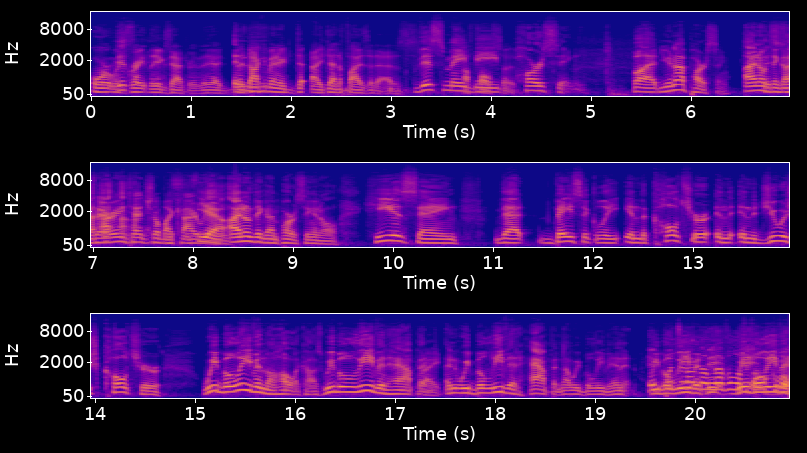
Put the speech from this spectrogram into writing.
Or it was this, greatly exaggerated. The, the documentary d- identifies it as. this may be falsehood. parsing, but You're not parsing. I don't This think is I- very I- I- intentional by this Kyrie. Yeah, I don't think I'm parsing at all. He is saying that basically in the culture, in the, in the Jewish culture, we believe in the Holocaust. We believe it happened, Right. and we believe it happened. Not we believe in it. we It puts it believe on the level of we believe it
